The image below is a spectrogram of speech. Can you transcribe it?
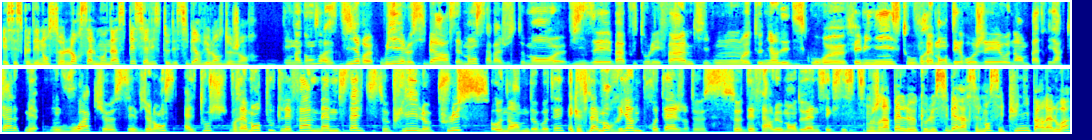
Et c'est ce que dénonce Laure Salmona, spécialiste des cyberviolences de genre on a tendance à se dire euh, oui le cyberharcèlement ça va justement euh, viser bah, plutôt les femmes qui vont euh, tenir des discours féministes ou vraiment déroger aux normes patriarcales. Mais on voit que ces violences elles touchent vraiment toutes les femmes même celles qui se plient le plus aux normes de beauté et que finalement rien ne protège de ce déferlement de haine sexiste. Je rappelle que le cyberharcèlement c'est puni par la loi.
